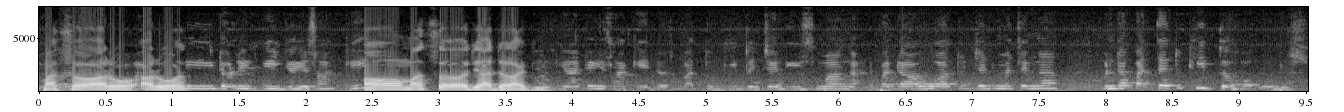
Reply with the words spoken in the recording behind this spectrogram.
Masa arwah- arwah- Ni tak boleh kerja yang sakit. Oh, masa dia ada lagi. Dia ada yang sakit dah sebab tu kita jadi semangat daripada awal tu jadi macam ngah pendapatan tu kita hok urus.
